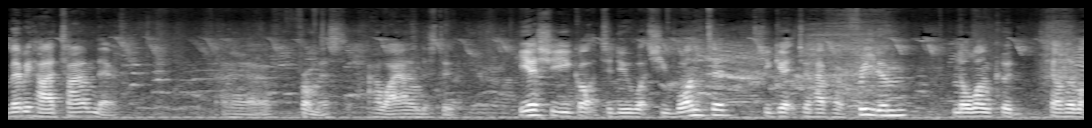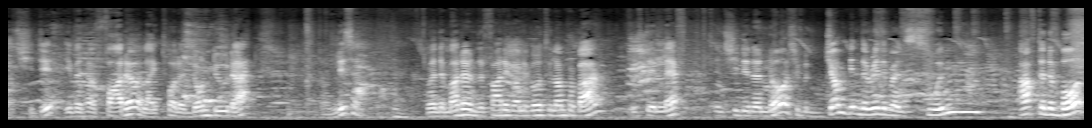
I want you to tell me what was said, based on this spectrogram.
very hard time there, uh, from as how I understood. Here she got to do what she wanted. She get to have her freedom. No one could tell her what she did. Even her father like told her, "Don't do that. Don't listen." When the mother and the father gonna go to Luang Prabang, if they left and she didn't know, she would jump in the river and swim after the boat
